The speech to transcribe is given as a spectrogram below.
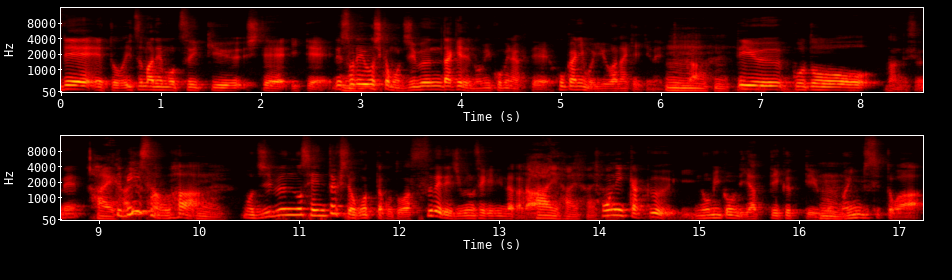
で、えっと、いつまでも追求していて、で、それをしかも自分だけで飲み込めなくて、他にも言わなきゃいけないとか、んっていうことなんですよね。はい。で、B さんは、うんもう自分の選択肢で起こったことは全て自分の責任だから、はいはいはい。とにかく飲み込んでやっていくっていう、うんマインドセットが、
